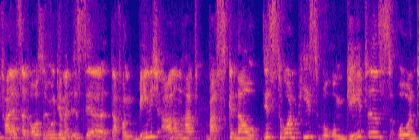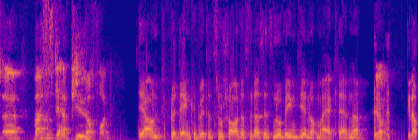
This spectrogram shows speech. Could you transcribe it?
falls da draußen irgendjemand ist, der davon wenig Ahnung hat, was genau ist One Piece, worum geht es und äh, was ist der Appeal davon? Ja, und bedenke bitte, Zuschauer, dass wir das jetzt nur wegen dir nochmal erklären, ne? Ja. genau.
